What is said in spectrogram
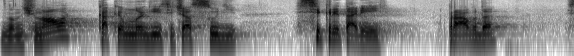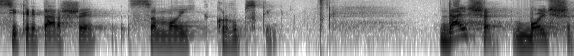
Но начинала, как и многие сейчас судьи, секретарей. Правда, секретарши самой Крупской. Дальше больше.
